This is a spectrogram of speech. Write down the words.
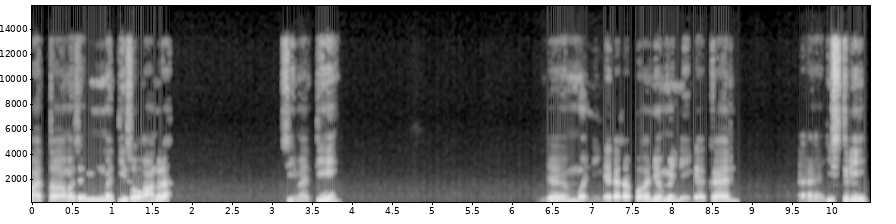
mata, maksud mati seorang tu lah. Si mati dia meninggalkan siapa? Dia meninggalkan uh, isteri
